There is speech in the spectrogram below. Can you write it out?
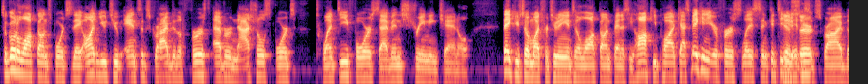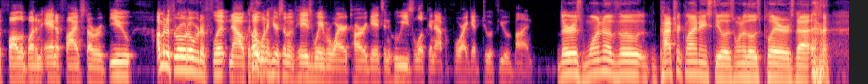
So go to Locked On Sports Today on YouTube and subscribe to the first ever national sports 24 7 streaming channel. Thank you so much for tuning into the Locked On Fantasy Hockey Podcast, making it your first listen. Continue yes, to hit sir. the subscribe, the follow button, and a five star review. I'm going to throw it over to Flip now because oh. I want to hear some of his waiver wire targets and who he's looking at before I get to a few of mine. There is one of the Patrik Laine Steele is one of those players that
